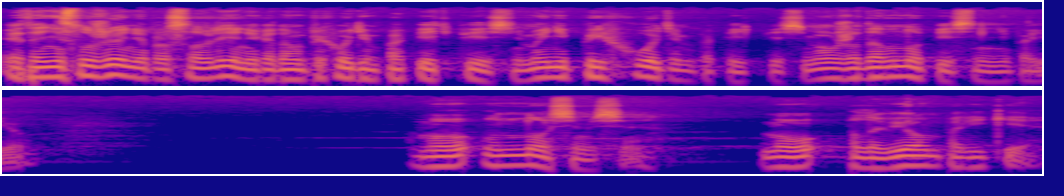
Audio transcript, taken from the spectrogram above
Это не служение прославления, когда мы приходим попеть песни. Мы не приходим попеть песни, мы уже давно песни не поем. Мы уносимся, мы плывем по реке.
